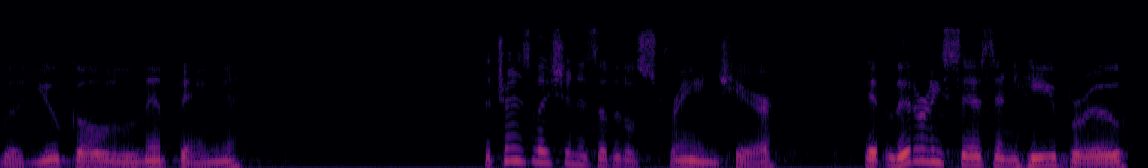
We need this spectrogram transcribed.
will you go limping? The translation is a little strange here. It literally says in Hebrew,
